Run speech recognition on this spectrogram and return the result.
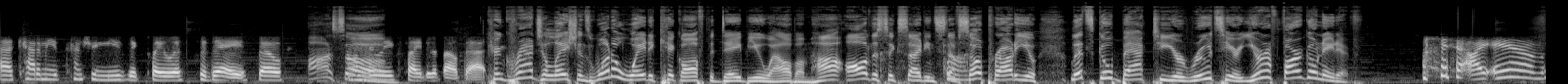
Academy of Country Music playlist today. So awesome. I'm really excited about that. Congratulations. What a way to kick off the debut album, huh? All this exciting stuff. So proud of you. Let's go back to your roots here. You're a Fargo native. I am.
